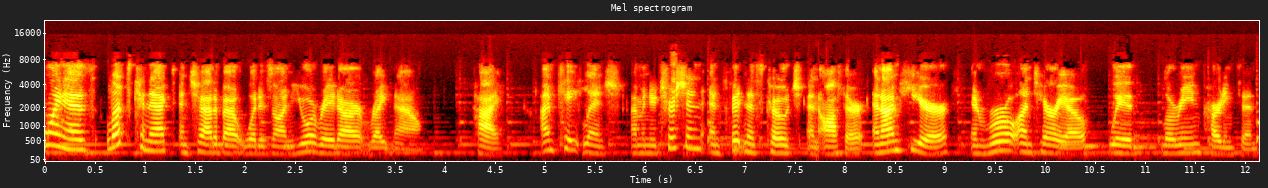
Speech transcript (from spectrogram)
point is, let's connect and chat about what is on your radar right now. Hi, I'm Kate Lynch. I'm a nutrition and fitness coach and author, and I'm here in rural Ontario with Laureen Partington.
